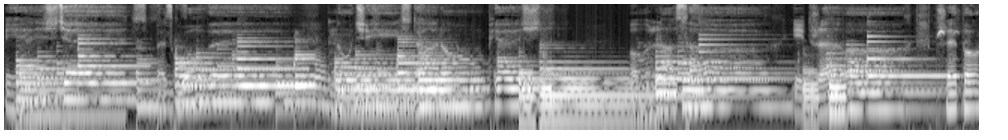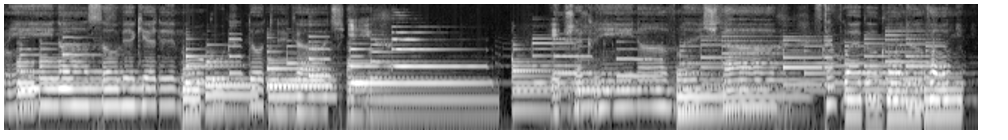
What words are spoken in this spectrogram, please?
Jeździec bez głowy Nuci starą pieśń O lasach i drzewach. Przypomina sobie kiedy mógł dotykać ich I przeklina w myślach Stępłego konia woń.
